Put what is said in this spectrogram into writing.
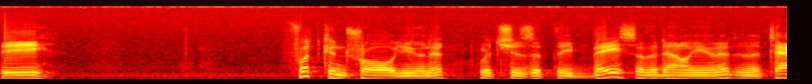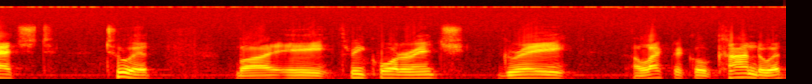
The foot control unit, which is at the base of the dental unit and attached to it by a three-quarter inch gray electrical conduit.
